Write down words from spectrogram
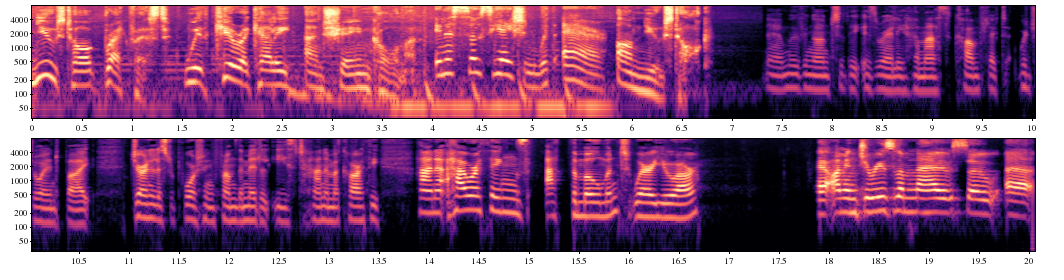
Newstalk Breakfast with Ciara Kelly and Shane Coleman. In association with AIR on Newstalk. Now, moving on to the Israeli Hamas conflict, we're joined by journalist reporting from the Middle East, Hannah McCarthy. Hannah, how are things at the moment where you are? Uh, I'm in Jerusalem now. So uh,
